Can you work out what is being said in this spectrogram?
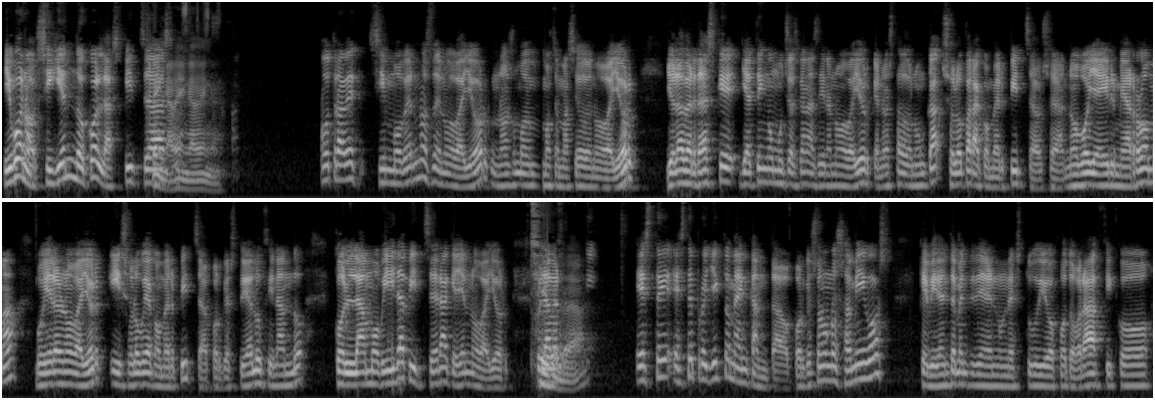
Y bueno, siguiendo con las pizzas. Venga, venga, venga. Otra vez, sin movernos de Nueva York, no nos movemos demasiado de Nueva York. Yo la verdad es que ya tengo muchas ganas de ir a Nueva York, que no he estado nunca, solo para comer pizza. O sea, no voy a irme a Roma, voy a ir a Nueva York y solo voy a comer pizza, porque estoy alucinando con la movida pizzera que hay en Nueva York. Sí, la verdad este, este proyecto me ha encantado, porque son unos amigos que evidentemente tienen un estudio fotográfico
